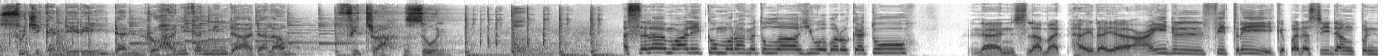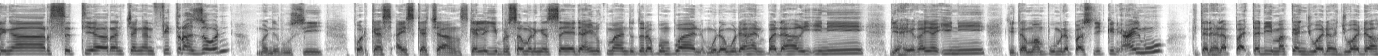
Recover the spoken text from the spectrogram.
Sucikan diri dan rohanikan minda dalam Fitrah Zone. Assalamualaikum warahmatullahi wabarakatuh. Dan selamat Hari Raya Aidil Fitri kepada sidang pendengar setia rancangan Fitrah Zone menerusi podcast Ais Kacang. Sekali lagi bersama dengan saya Dain Lukman, tuan-tuan dan puan Mudah-mudahan pada hari ini, di Hari Raya ini, kita mampu mendapat sedikit ilmu kita dah dapat tadi makan juadah-juadah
